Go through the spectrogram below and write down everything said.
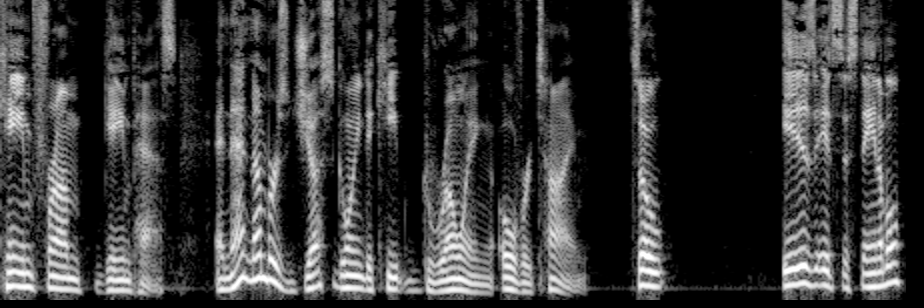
came from Game Pass. And that number is just going to keep growing over time. So, is it sustainable?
